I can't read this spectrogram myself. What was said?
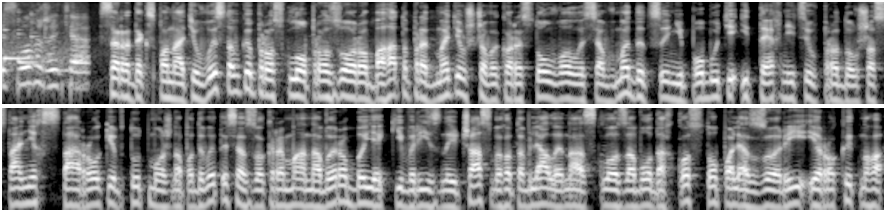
із свого життя. Серед експонатів виставки про скло Прозоро багато предметів предметів, що використовувалися в медицині, побуті і техніці впродовж останніх 100 років. Тут можна подивитися, зокрема, на вироби, які в різний час виготовляли на склозаводах Костополя, Зорі і Рокитного,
